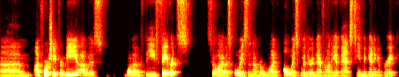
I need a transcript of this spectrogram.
Um, unfortunately for me, I was one of the favorites, so I was always the number one, always with her, never on the advanced team and getting a break.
